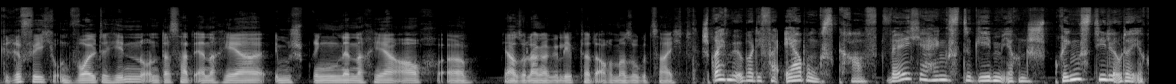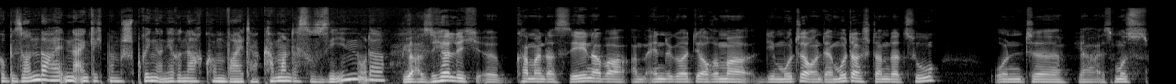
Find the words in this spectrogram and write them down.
griffig und wollte hin und das hat er nachher im Springen dann nachher auch äh, ja, solange er gelebt hat, auch immer so gezeigt. Sprechen wir über die Vererbungskraft. Welche Hengste geben ihren Springstil oder ihre Besonderheiten eigentlich beim Springen an ihre Nachkommen weiter? Kann man das so sehen oder? Ja, sicherlich äh, kann man das sehen, aber am Ende gehört ja auch immer die Mutter und der Mutterstamm dazu. Und äh, ja, es muss,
